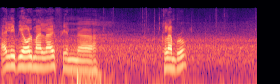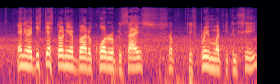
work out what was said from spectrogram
I live here all my life in uh. Anyway, this just only about a quarter of the size of this bream what you can see.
